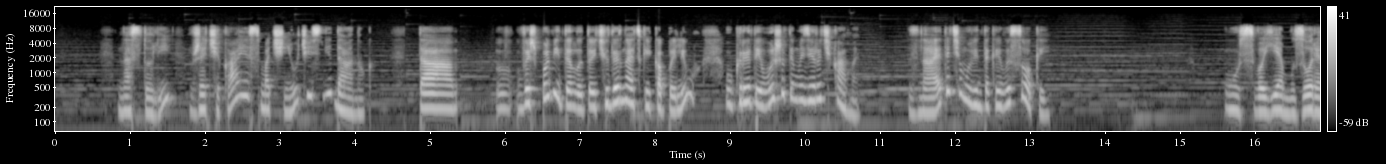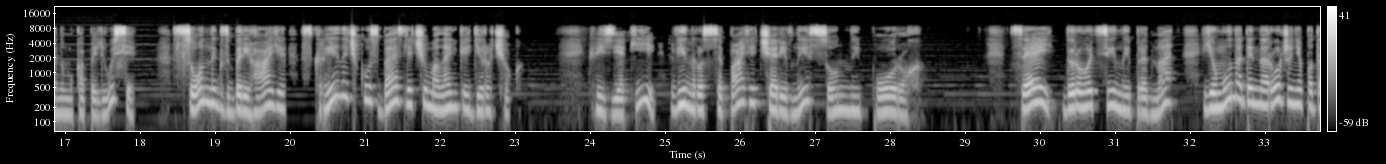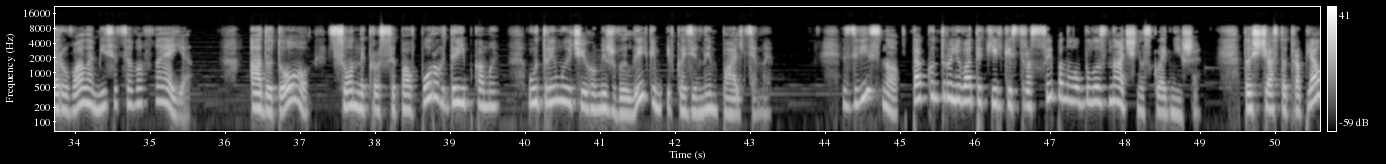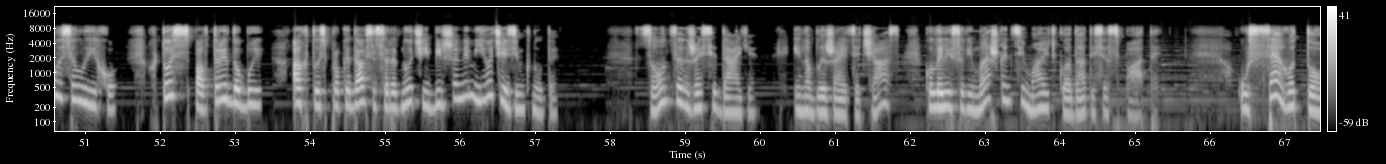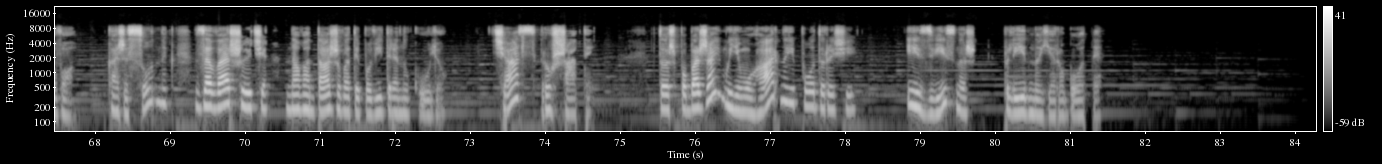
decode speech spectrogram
На столі вже чекає смачнючий сніданок. Та ви ж помітили той чудернацький капелюх, укритий вишитими зірочками. Знаєте, чому він такий високий? У своєму зоряному капелюсі сонник зберігає скриничку з безліччю маленьких дірочок, крізь які він розсипає чарівний сонний порох. Цей дорогоцінний предмет йому на день народження подарувала місяцева фея, а до того сонник розсипав порох дрібками, утримуючи його між великим і вказівним пальцями. Звісно, так контролювати кількість розсипаного було значно складніше, тож часто траплялося лихо, хтось спав три доби, а хтось прокидався серед ночі і більше не міг очей зімкнути. Сонце вже сідає, і наближається час, коли лісові мешканці мають вкладатися спати. Усе готово, каже сонник, завершуючи навантажувати повітряну кулю. Час рушати. Тож побажаймо йому гарної подорожі і, звісно ж, плідної роботи.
